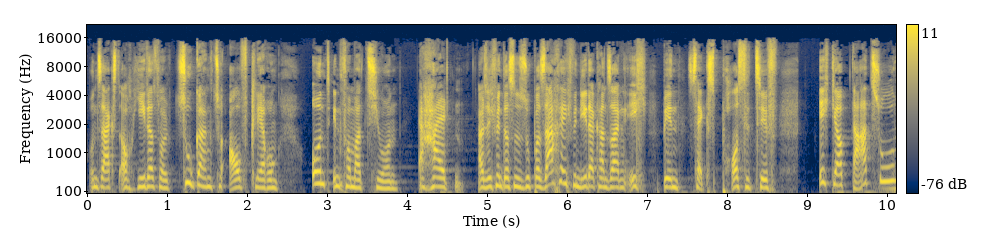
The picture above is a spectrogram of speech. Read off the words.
und sagst auch, jeder soll Zugang zur Aufklärung und Information erhalten. Also ich finde das eine super Sache. Ich finde, jeder kann sagen, ich bin sexpositiv. Ich glaube, dazu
